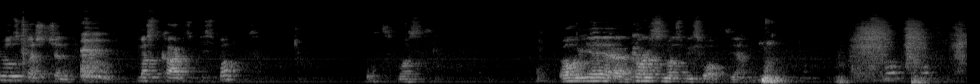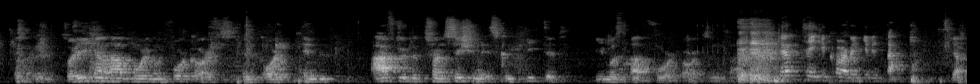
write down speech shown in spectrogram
Rules question. Must cards be swapped? What must? Oh yeah, cards must be swapped. Yeah. So he can have more than four cards, in, or in after the transition is completed, he must have four cards in his hand. You can't take a card and give it back. Yeah.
